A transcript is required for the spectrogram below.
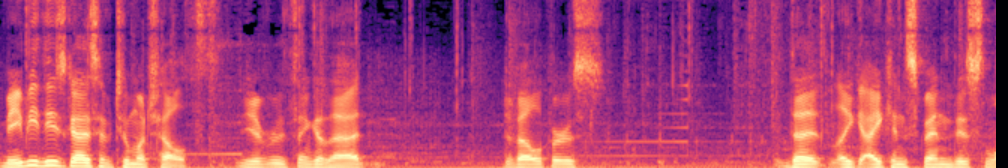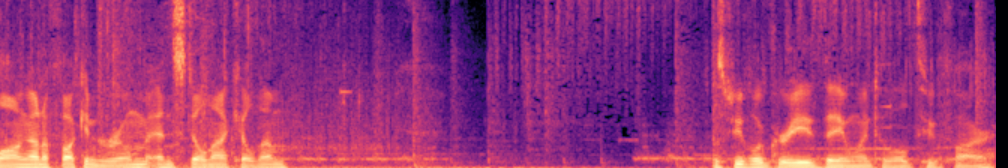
maybe these guys have too much health. You ever think of that? Developers? That, like, I can spend this long on a fucking room and still not kill them? Those people agree they went a little too far.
